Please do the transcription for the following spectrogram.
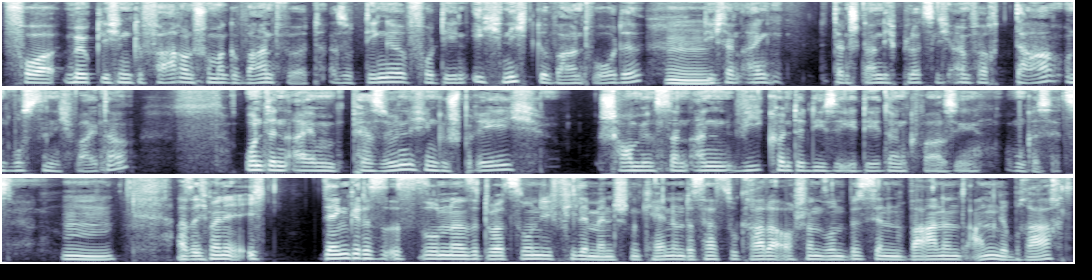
vor möglichen Gefahren schon mal gewarnt wird. Also Dinge, vor denen ich nicht gewarnt wurde, mhm. die ich dann ein, dann stand ich plötzlich einfach da und wusste nicht weiter. Und in einem persönlichen Gespräch schauen wir uns dann an, wie könnte diese Idee dann quasi umgesetzt werden. Hm. Also ich meine, ich denke, das ist so eine Situation, die viele Menschen kennen und das hast du gerade auch schon so ein bisschen warnend angebracht,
